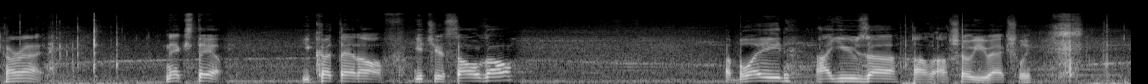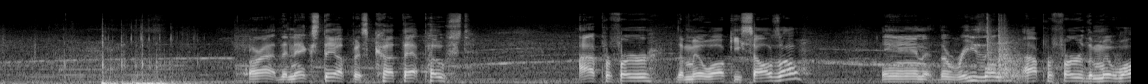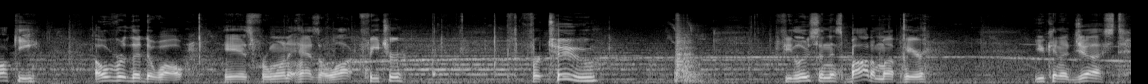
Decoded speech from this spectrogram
All right, next step, you cut that off. Get your Sawzall a blade I use uh, I'll, I'll show you actually. All right the next step is cut that post. I prefer the Milwaukee Sawzall and the reason I prefer the Milwaukee over the DeWalt is for one it has a lock feature. For two if you loosen this bottom up here you can adjust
